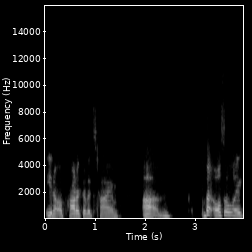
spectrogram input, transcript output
you know a product of its time, um, but also like,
